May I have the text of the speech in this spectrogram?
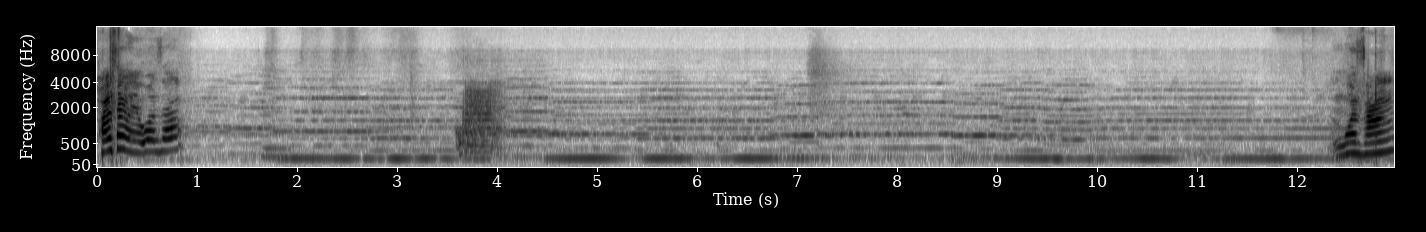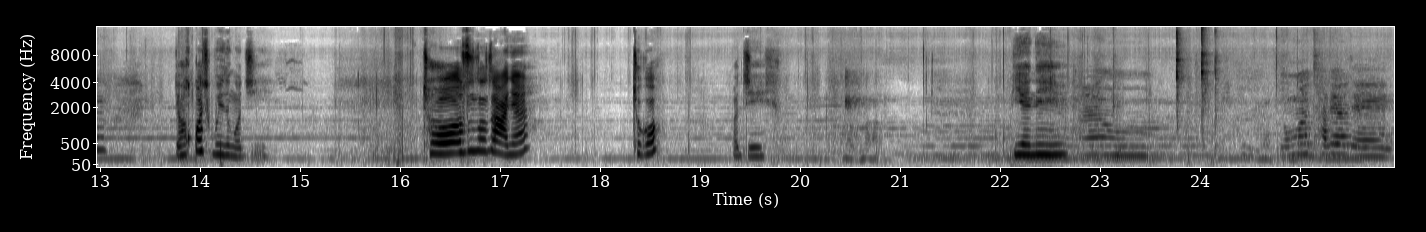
화상이야 화상? 화상 야, 헛같이 보이는 거지 저승사자 아니야? 저거? 맞지? 미안해. 아유, 엄마 잘해야 돼.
